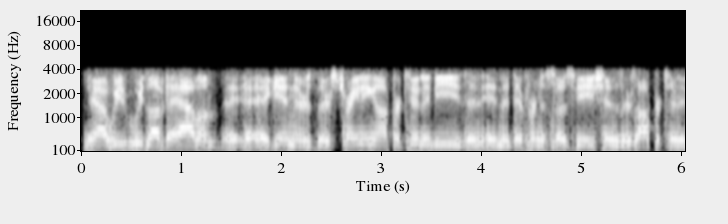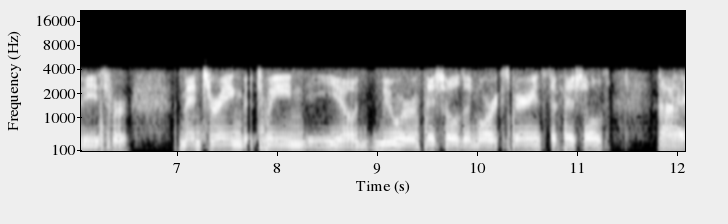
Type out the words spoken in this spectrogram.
Yeah, we we'd love to have them. Again, there's there's training opportunities in, in the different associations. There's opportunities for mentoring between you know newer officials and more experienced officials uh,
